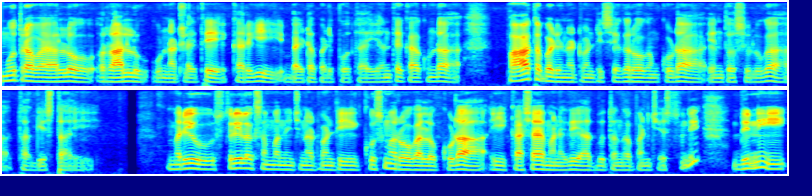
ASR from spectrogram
మూత్రవయాల్లో రాళ్ళు ఉన్నట్లయితే కరిగి బయటపడిపోతాయి. అంతేకాకుండా పాతబడినటువంటి సెగరోగం కూడా ఎంతో సులువుగా తగ్గిస్తాయి. మరియు స్త్రీలకు సంబంధించినటువంటి కుసుమ రోగాల్లో కూడా ఈ కషాయం అనేది అద్భుతంగా పనిచేస్తుంది. దీన్ని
